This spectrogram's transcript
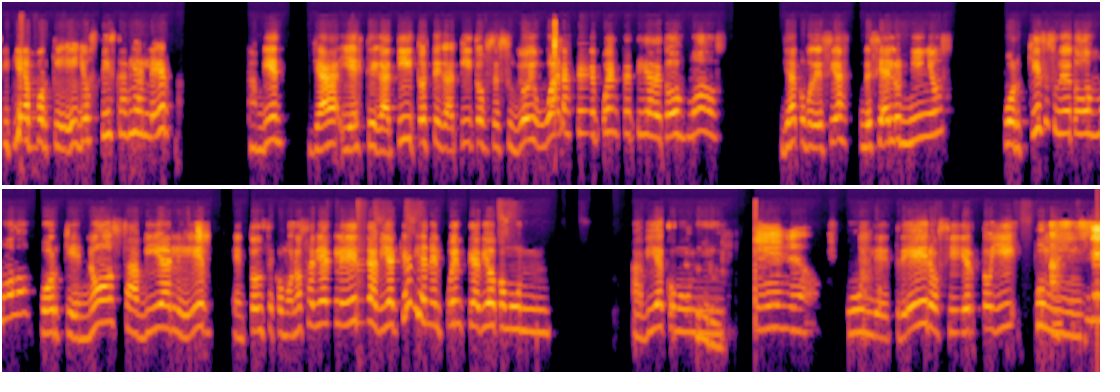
Y tía, porque ellos sí sabían leer también, ya, y este gatito, este gatito se subió igual a este puente, tía, de todos modos. Ya, como decías, decían los niños, ¿por qué se subió de todos modos? Porque no sabía leer. Entonces, como no sabía leer, había, ¿qué había en el puente? Había como un, había como un, un letrero, ¿cierto? Y ¡pum! Se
